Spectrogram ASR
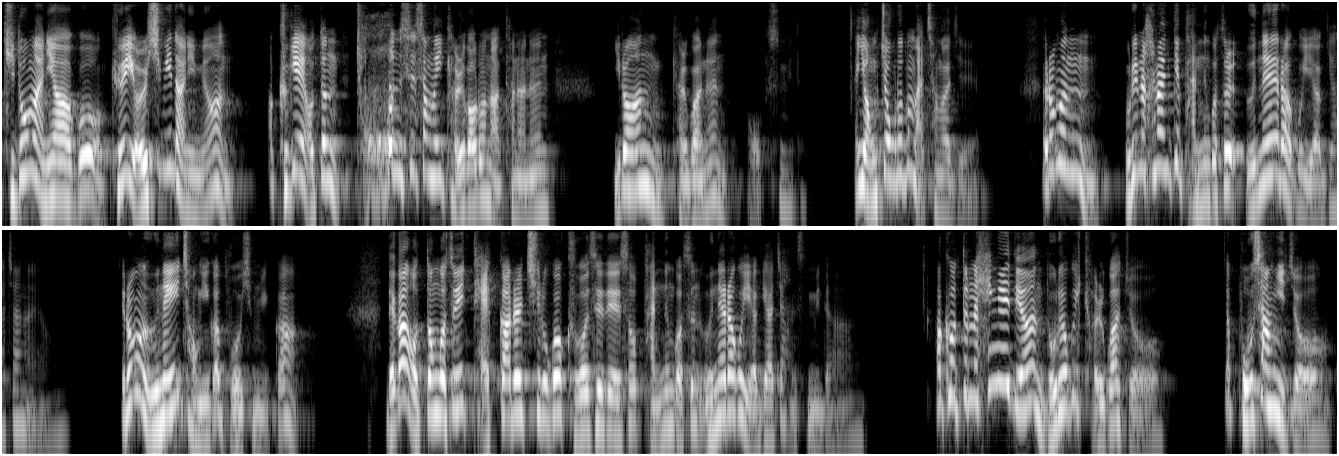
기도 많이 하고 교회 열심히 다니면 그게 어떤 좋은 세상의 결과로 나타나는 이런 결과는 없습니다. 영적으로도 마찬가지예요. 여러분, 우리는 하나님께 받는 것을 은혜라고 이야기하잖아요. 여러분, 은혜의 정의가 무엇입니까? 내가 어떤 것의 대가를 치르고 그것에 대해서 받는 것은 은혜라고 이야기하지 않습니다. 아, 그것들은 행위에 대한 노력의 결과죠. 보상이죠.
